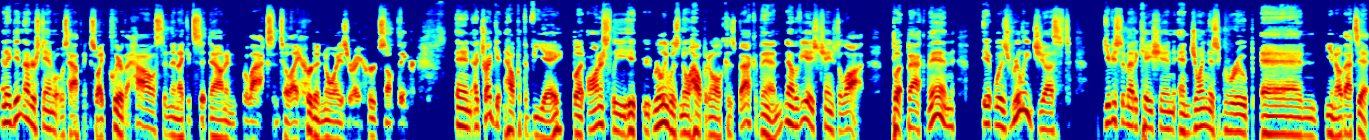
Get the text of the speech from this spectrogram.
And I didn't understand what was happening. So I'd clear the house and then I could sit down and relax until I heard a noise or I heard something. Or and I tried getting help with the VA, but honestly, it, it really was no help at all. Because back then, now the VA's changed a lot, but back then, it was really just give you some medication and join this group, and you know that's it.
